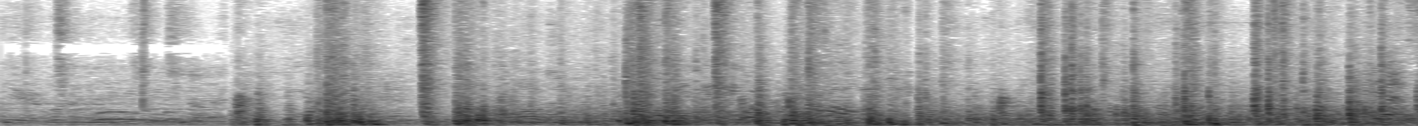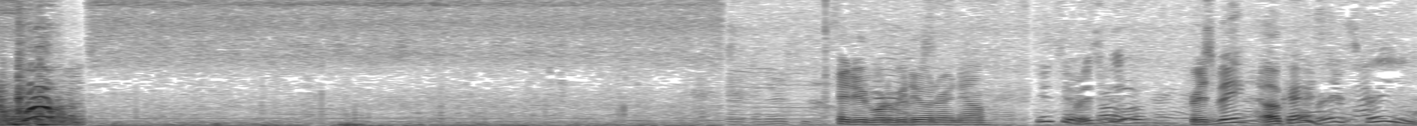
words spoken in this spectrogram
Hey, dude, what are we doing right now? Frisbee. Frisbee? Okay. Frisbee.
